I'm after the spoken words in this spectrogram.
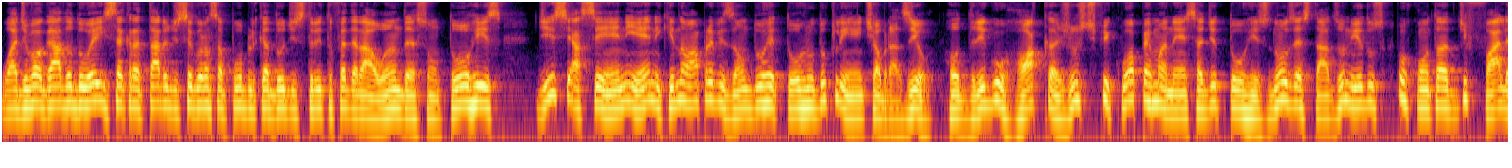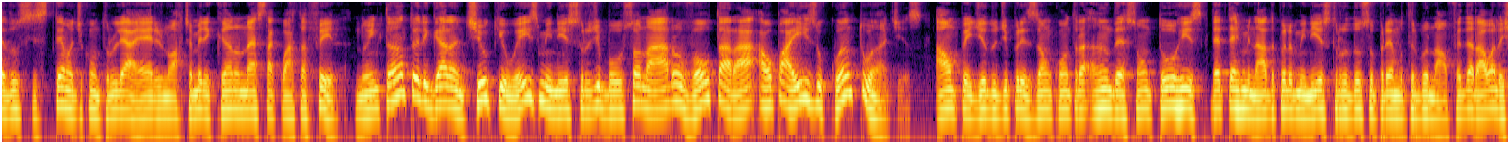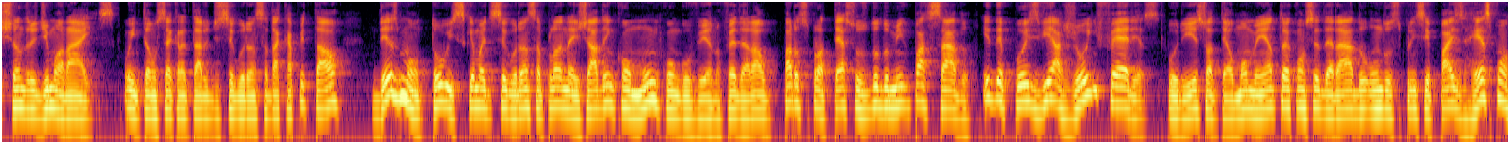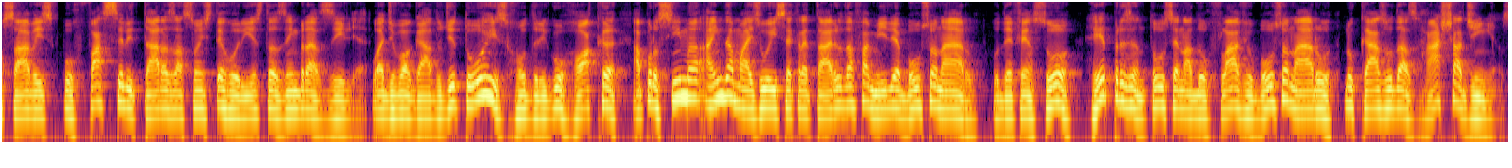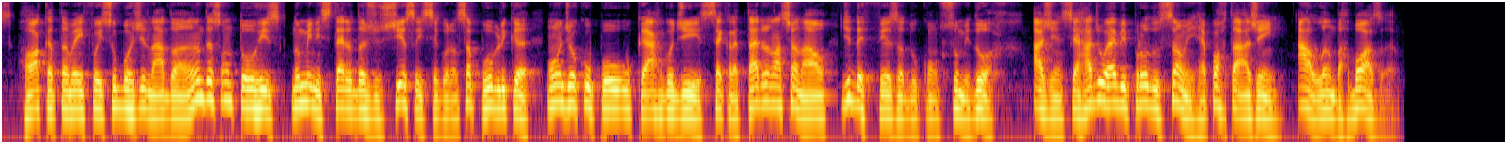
O advogado do ex-secretário de Segurança Pública do Distrito Federal, Anderson Torres, disse à CNN que não há previsão do retorno do cliente ao Brasil. Rodrigo Roca justificou a permanência de Torres nos Estados Unidos por conta de falha do sistema de controle aéreo norte-americano nesta quarta-feira. No entanto, ele garantiu que o ex-ministro de Bolsonaro voltará ao país o quanto antes. Há um pedido de prisão contra Anderson Torres, determinado pelo ministro do Supremo Tribunal Federal, Alexandre de Moraes. O então secretário de Segurança da capital desmontou o esquema de segurança planejado em comum com o governo federal para os protestos do domingo passado e depois viajou em férias. Por isso, até o momento, é considerado um dos principais responsáveis por facilitar as ações terroristas em Brasília. O advogado de Torres, Rodrigo Roca, aproxima ainda mais o ex-secretário da família Bolsonaro. O defensor representou o senador Flávio Bolsonaro no caso das rachadinhas. Roca também foi subordinado a Anderson Torres no Ministério Ministério da Justiça e Segurança Pública, onde ocupou o cargo de Secretário Nacional de Defesa do Consumidor. Agência Rádio Web Produção e Reportagem, Alain Barbosa.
